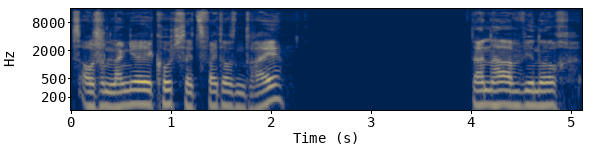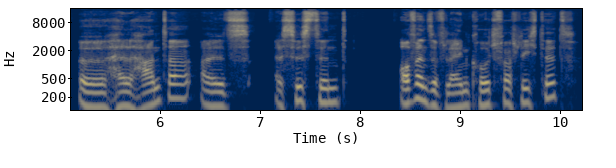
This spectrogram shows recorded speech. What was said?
Ist auch schon langjähriger Coach seit 2003. Dann haben wir noch äh, Hal Hunter als Assistant Offensive Line Coach verpflichtet.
